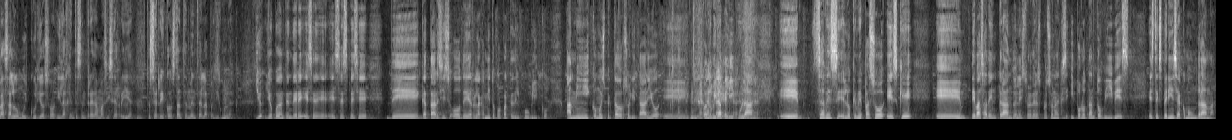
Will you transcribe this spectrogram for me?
pasa algo muy curioso y la gente se entrega más y se ríe. Entonces se ríe constantemente de la película. Yo, yo puedo entender ese, esa especie de catarsis o de relajamiento por parte del público. A mí, como espectador solitario, eh, cuando vi la película, eh, ¿sabes eh, lo que me pasó? Es que te vas adentrando en la historia de los personajes y por lo tanto vives esta experiencia como un drama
